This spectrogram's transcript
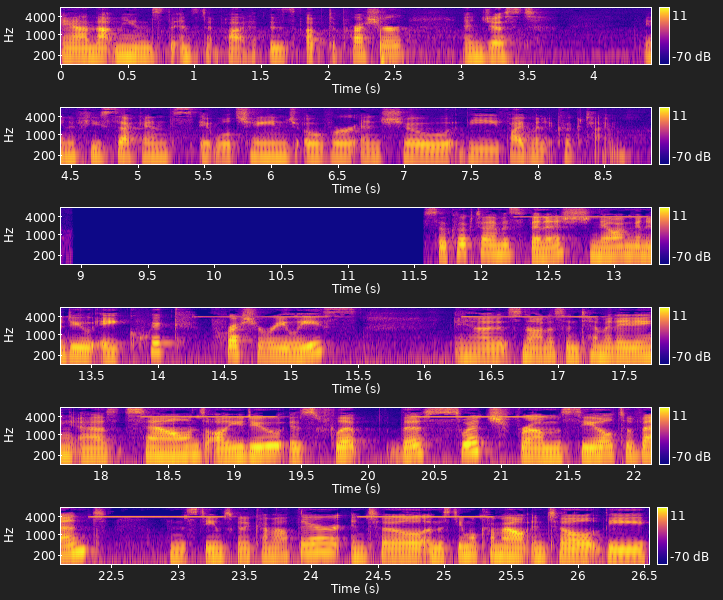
and that means the Instant Pot is up to pressure and just in a few seconds, it will change over and show the five minute cook time. So cook time is finished. Now I'm going to do a quick pressure release and it's not as intimidating as it sounds. All you do is flip this switch from seal to vent and the steam's going to come out there until, and the steam will come out until the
